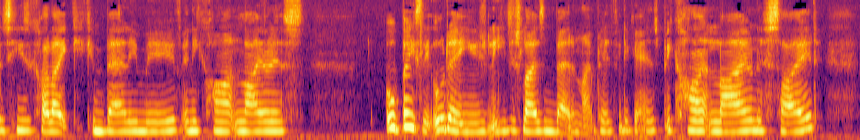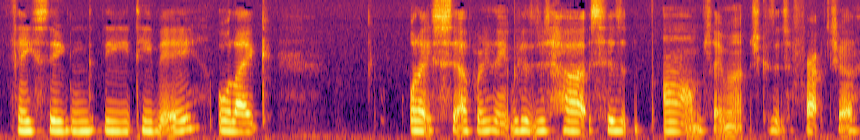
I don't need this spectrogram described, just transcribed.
because he's got like he can barely move and he can't lie on his or basically all day usually he just lies in bed and like plays video games but he can't lie on his side facing the TV or like or like sit up or anything because it just hurts his arm so much because it's a fracture.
